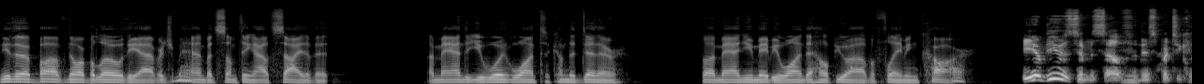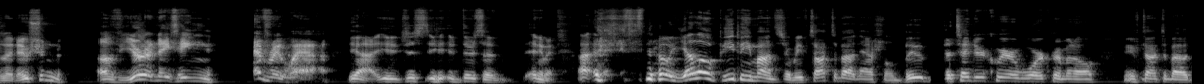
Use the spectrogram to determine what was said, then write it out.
neither above nor below the average man, but something outside of it. A man that you wouldn't want to come to dinner, but a man you maybe wanted to help you out of a flaming car. He abused himself in this particular notion of urinating everywhere. Yeah, you just it- there's a anyway. Uh, so yellow PP monster. We've talked about national boob, the tender queer war criminal. We've talked about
